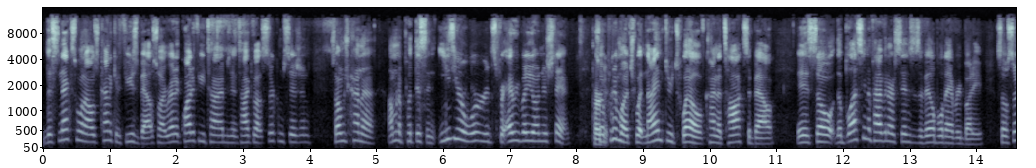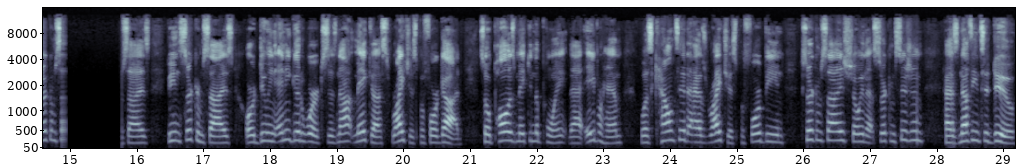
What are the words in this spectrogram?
this next one I was kind of confused about. So I read it quite a few times and it talked about circumcision. So I'm just kind of I'm gonna put this in easier words for everybody to understand. Perfect. So pretty much what nine through twelve kind of talks about is so the blessing of having our sins is available to everybody. So circumcised, being circumcised, or doing any good works does not make us righteous before God. So Paul is making the point that Abraham was counted as righteous before being circumcised, showing that circumcision has nothing to do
